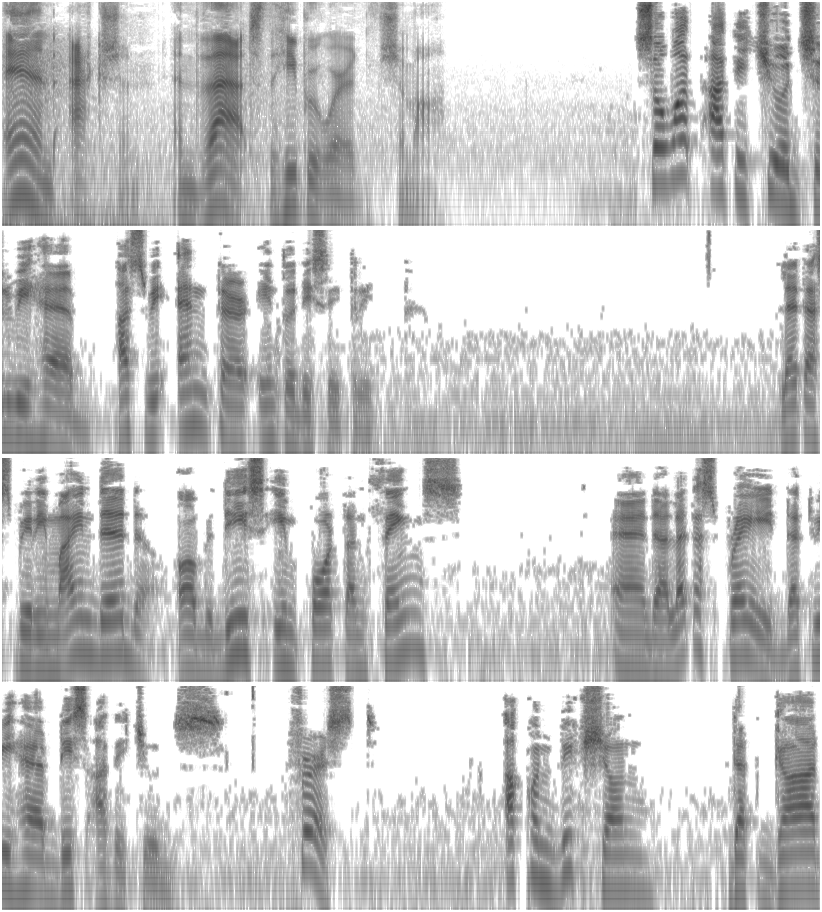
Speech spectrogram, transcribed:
and action, and that's the Hebrew word Shema. So, what attitude should we have as we enter into this retreat? Let us be reminded of these important things and uh, let us pray that we have these attitudes. First, a conviction that God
